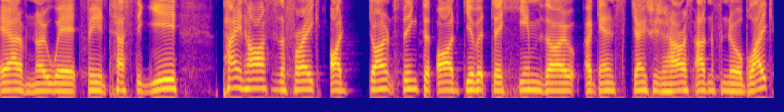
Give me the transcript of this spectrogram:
out of nowhere fantastic year. Payne Haas is a freak. I don't think that I'd give it to him though against James Fisher Harris, Addin Fonua-Blake.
